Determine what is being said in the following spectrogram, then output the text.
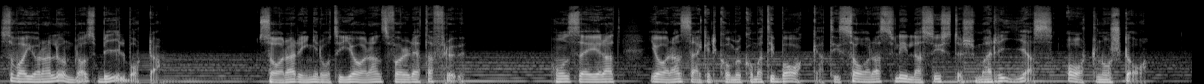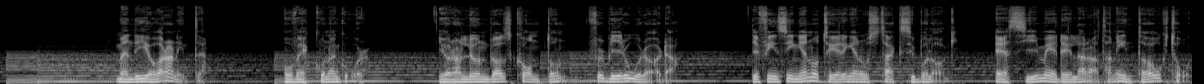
så var Göran Lundblads bil borta. Sara ringer då till Görans före detta fru. Hon säger att Göran säkert kommer att komma tillbaka till Saras lilla systers Marias 18-årsdag. Men det gör han inte. Och veckorna går. Göran Lundblads konton förblir orörda. Det finns inga noteringar hos taxibolag. SJ meddelar att han inte har åkt tåg.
